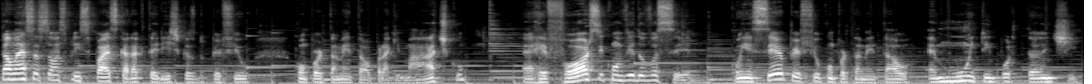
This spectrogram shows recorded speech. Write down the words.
Então, essas são as principais características do perfil comportamental pragmático. É, reforço e convido você. Conhecer perfil comportamental é muito importante.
